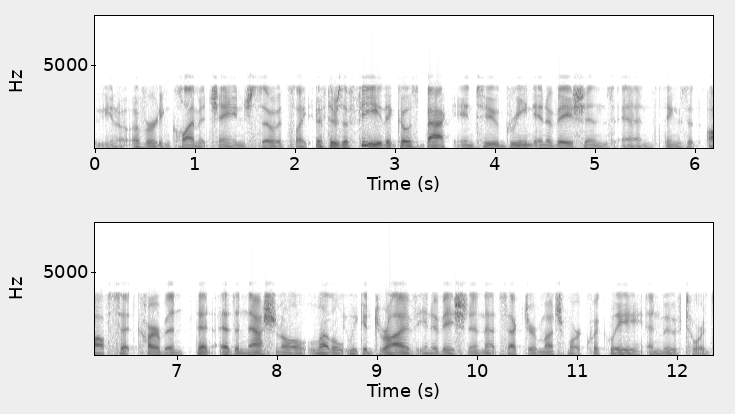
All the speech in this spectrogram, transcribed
you know, averting climate change. So it's like if there's a fee that goes back into green innovations and things that offset carbon, then as a national level we could drive innovation in that sector much more quickly and move towards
